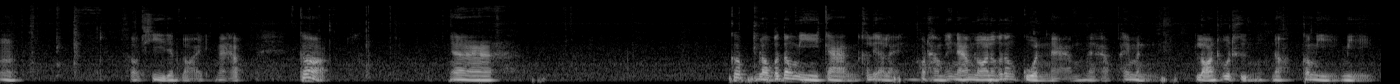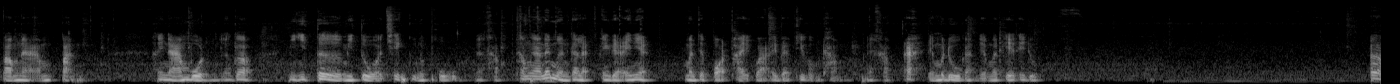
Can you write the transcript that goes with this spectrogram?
อืมที่เรียบร้อยนะครับ ก็ก็เราก็ต้องมีการเขาเรียกอะไร พอทำให้น้ำร้อนเราก็ต้องกวนน้ำนะครับ ให้มันร้อนทั่วถึงเนาะก็มีมีปั๊มน้ำปั่น ให้น้ำวนแล้วก็มีฮีตเตอร์มีตัวเช็คอุณหภูมินะครับทำงานได้เหมือนกันแหละเพียงแต่ไอเนี่ยมันจะปลอดภัยกว่าไอแบบที่ผมทำนะครับอะเดี๋ยวมาดูกันเดี๋ยวมาเทสให้ดูอะ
